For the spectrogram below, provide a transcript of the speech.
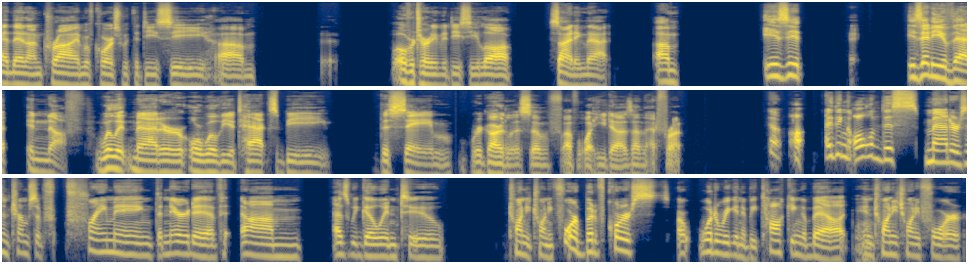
and then on crime, of course, with the DC um, overturning the DC law, signing that. Um, is it is any of that enough? Will it matter, or will the attacks be the same regardless of of what he does on that front? I think all of this matters in terms of framing the narrative um, as we go into 2024. But of course, uh, what are we going to be talking about in mm-hmm. 2024?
